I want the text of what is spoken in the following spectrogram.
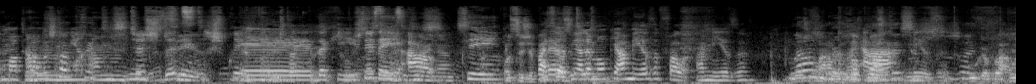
Uma Ah, corretíssimo. Tisch sitzt, spricht. É, daqui Verstehst tem du, was ich a, meine? Sim. Ou seja, Parece em alemão que a mesa fala. A mesa. Não, Mas o o rapaz a tem sempre mesa. sujeito. Guga, para pôr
